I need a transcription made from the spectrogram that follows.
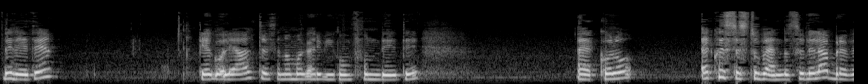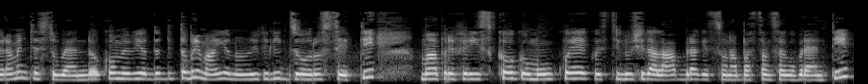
Vedete? Spiego le altre, se no magari vi confondete. Eccolo. E questo è stupendo, sulle labbra è veramente stupendo. Come vi ho detto prima, io non utilizzo rossetti, ma preferisco comunque questi lucida labbra che sono abbastanza coprenti.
